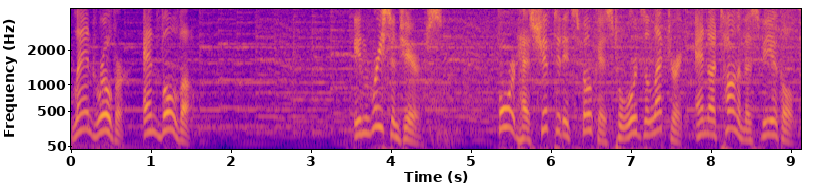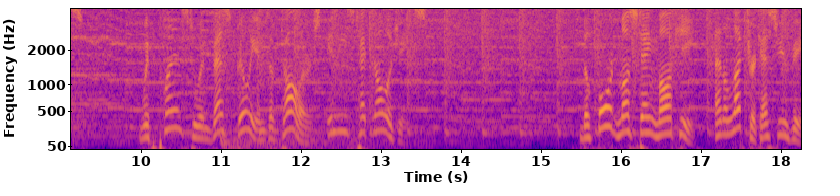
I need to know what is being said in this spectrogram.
Land Rover, and Volvo. In recent years, Ford has shifted its focus towards electric and autonomous vehicles, with plans to invest billions of dollars in these technologies. The Ford Mustang Mach-E, an electric SUV,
